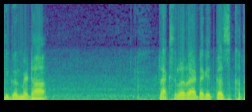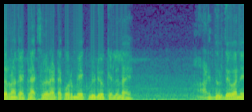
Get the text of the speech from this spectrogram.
लिगल मेट हा ट्रॅक्सलर अटॅक इतकाच खतरनाक आहे. ट्रॅक्सलर अटॅकवर मी एक व्हिडिओ केलेला आहे. आणि दुर्दैवाने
